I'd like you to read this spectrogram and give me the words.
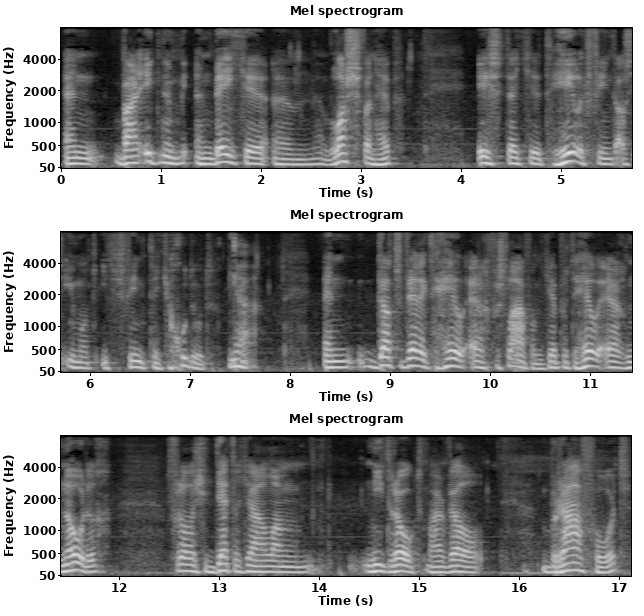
En waar ik een, een beetje um, last van heb is dat je het heerlijk vindt als iemand iets vindt dat je goed doet. Ja. En dat werkt heel erg verslavend. Je hebt het heel erg nodig. Vooral als je 30 jaar lang niet rookt, maar wel braaf hoort...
